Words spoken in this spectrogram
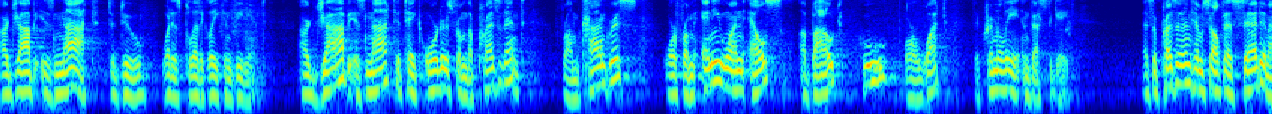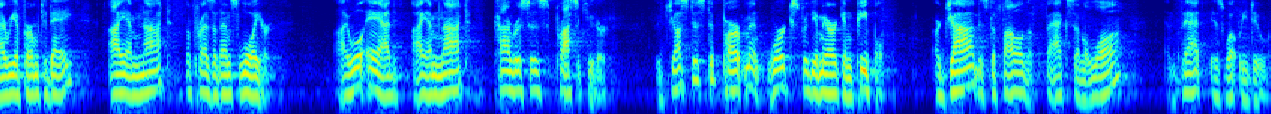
Our job is not to do what is politically convenient. Our job is not to take orders from the President, from Congress, or from anyone else about who or what to criminally investigate. As the President himself has said, and I reaffirm today, I am not the President's lawyer. I will add, I am not Congress's prosecutor. The Justice Department works for the American people. Our job is to follow the facts and the law, and that is what we do.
